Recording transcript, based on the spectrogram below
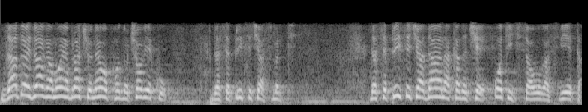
Zato je, draga moja braćo, neophodno čovjeku da se prisjeća smrti. Da se prisjeća dana kada će otići sa ovoga svijeta.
